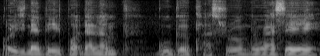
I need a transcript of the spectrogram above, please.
Originality Report dalam Google Classroom. Terima kasih.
